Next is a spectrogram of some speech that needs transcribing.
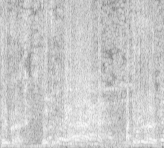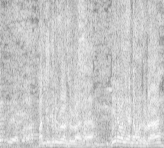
திருக்குறள். பத்து திருக்குறள்? பத்து திருக்குறள் சொல்லுவாங்க. வீரவள்ளி கட்டமா போதும்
